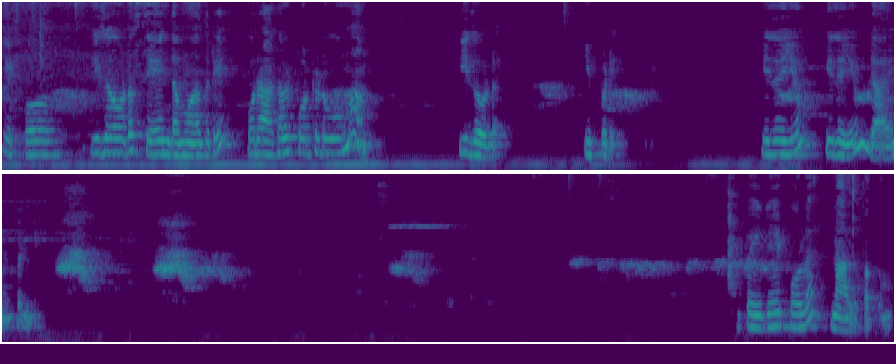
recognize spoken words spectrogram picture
இப்போ இதோட சேர்ந்த மாதிரி ஒரு அகல் போட்டுடுவோமா? இதோட. இப்படி. இதையும் இதையும் ஜாயின் பண்ணி. இப்போ இதே போல் நாலு பக்கம்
